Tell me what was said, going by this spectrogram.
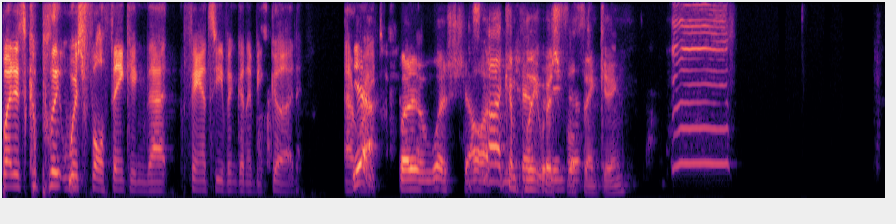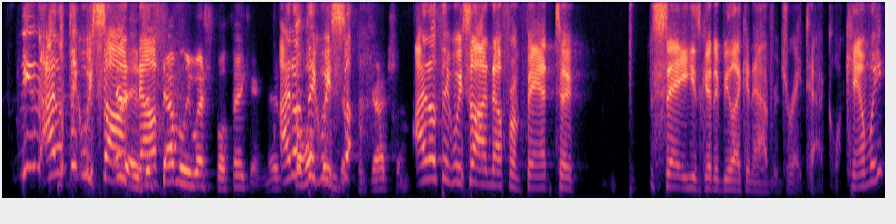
but it's complete wishful thinking that Fant's even going to be good. At yeah, right. but it was Shell. It's not complete wishful thinking. Mm. We- I don't think we saw It is. enough. It's definitely wishful thinking. It's- I don't think we saw- projection. I don't think we saw enough from Fant to say he's going to be like an average right tackle. Can we?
